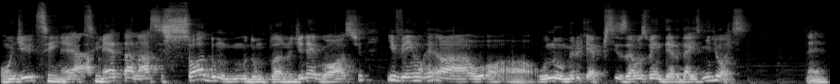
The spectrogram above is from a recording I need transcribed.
Onde sim, né, a sim. meta nasce só de um, de um, plano de negócio e vem o, a, o, o número que é precisamos vender 10 milhões. Né?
